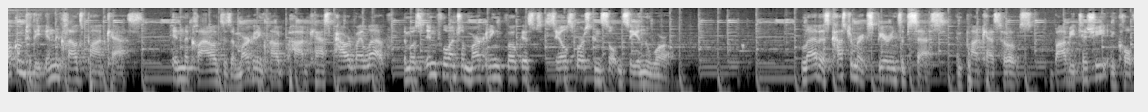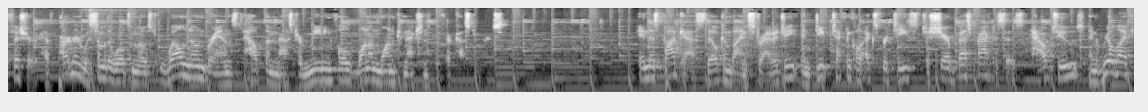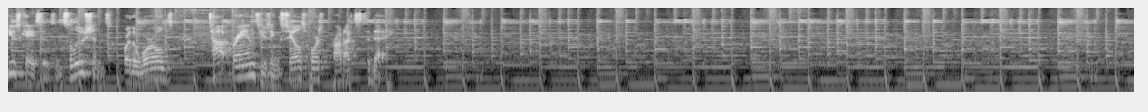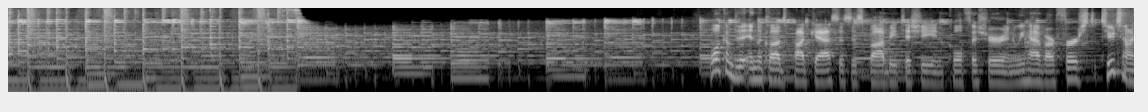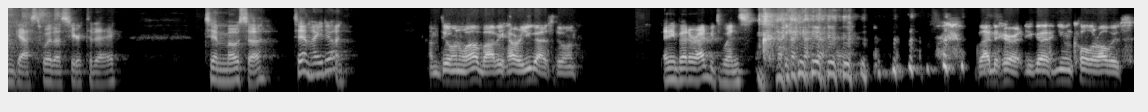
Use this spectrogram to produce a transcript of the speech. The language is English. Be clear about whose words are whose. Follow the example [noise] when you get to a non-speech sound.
Speaker 1: Welcome to the In the Clouds podcast. In the Clouds is a marketing cloud podcast powered by Lev, the most influential marketing focused Salesforce consultancy in the world. Lev is customer experience obsessed, and podcast hosts Bobby Tichy and Cole Fisher have partnered with some of the world's most well known brands to help them master meaningful one on one connections with their customers. In this podcast, they'll combine strategy and deep technical expertise to share best practices, how to's, and real life use cases and solutions for the world's top brands using Salesforce products today.
Speaker 2: Welcome to the In the Clouds podcast. This is Bobby Tichy and Cole Fisher, and we have our first two-time guest with us here today, Tim Mosa. Tim, how you doing?
Speaker 3: I'm doing well, Bobby. How are you guys doing?
Speaker 2: Any better? I'd be twins. [laughs] [laughs]
Speaker 3: Glad to hear it. You got you and Cole are always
